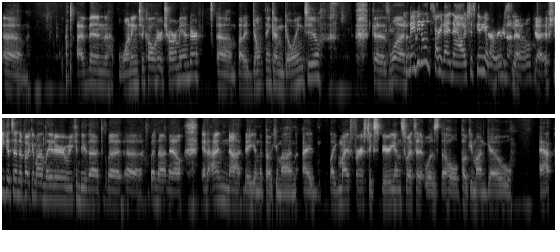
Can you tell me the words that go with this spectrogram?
Um, I've been wanting to call her Charmander, um, but I don't think I'm going to. Because one, maybe don't start that now. It's just gonna get yeah, worse. You know? Yeah, if she gets into Pokemon later, we can do that, but uh, but not now. And I'm not big into Pokemon. I like my first experience with it was the whole Pokemon Go app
